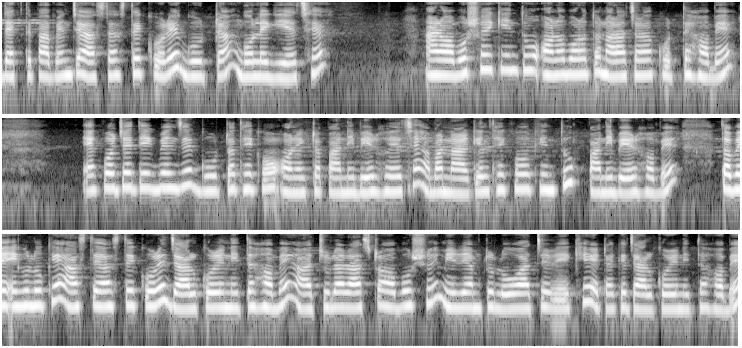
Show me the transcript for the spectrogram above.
দেখতে পাবেন যে আস্তে আস্তে করে গুড়টা গলে গিয়েছে। আর অবশ্যই কিন্তু অনবরত নাড়াচাড়া করতে হবে। এক পর্যায়ে দেখবেন যে গুড়টা থেকেও অনেকটা পানি বের হয়েছে, আবার নারকেল থেকেও কিন্তু পানি বের হবে। তবে এগুলোকে আস্তে আস্তে করে জাল করে নিতে হবে, আর চুলার আঁচটা অবশ্যই মিডিয়াম টু লো আঁচে রেখে এটাকে জাল করে নিতে হবে।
